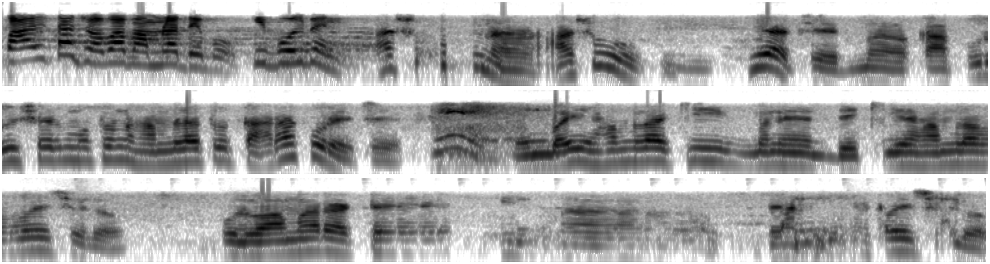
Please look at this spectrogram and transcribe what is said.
পাল্টা জবাব আমরা দেব। কি বলবেন? আসুক না আসুক। কি আছে? কাপুরুষের মতন হামলা তো তারা করেছে। মুম্বাই হামলা কি মানে দেখিয়ে হামলা হয়েছিল? পুলওয়ামার একটা হয়েছিল।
